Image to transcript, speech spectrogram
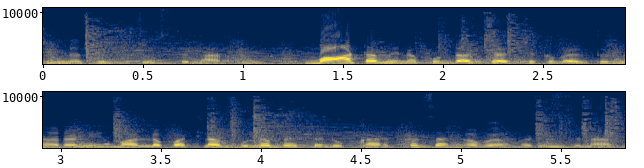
చిన్న చూపు చూస్తున్నారు. మాట వినకుండా చర్చికి వెళ్తున్నారని వాళ్ళ పట్ల కుల పెద్దలు కర్కశంగా వ్యవహరిస్తున్నారు.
